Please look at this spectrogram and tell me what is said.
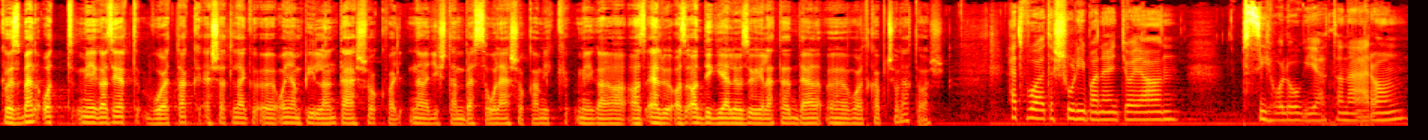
Közben ott még azért voltak esetleg olyan pillantások, vagy nagy Isten beszólások, amik még az, elő, az addigi előző életeddel volt kapcsolatos? Hát volt a suliban egy olyan pszichológia tanárom,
